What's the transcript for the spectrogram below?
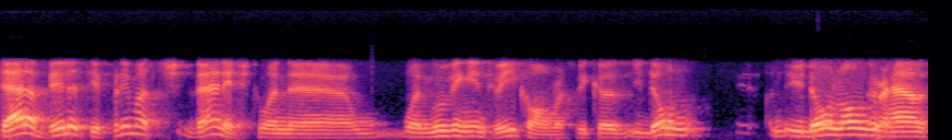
that ability pretty much vanished when uh, when moving into e-commerce because you don't you no longer have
